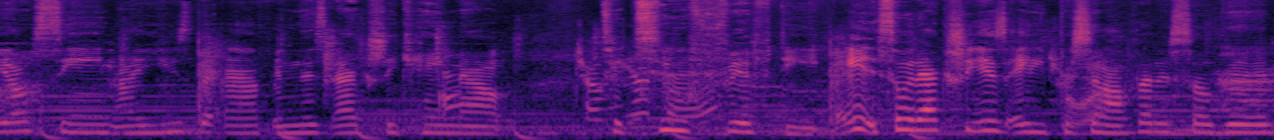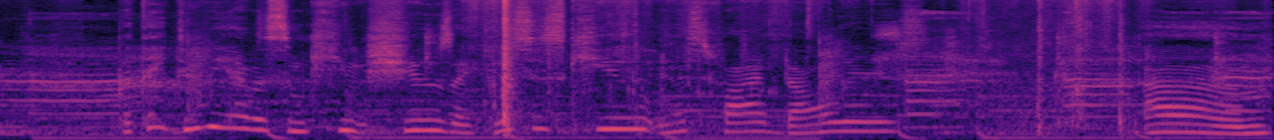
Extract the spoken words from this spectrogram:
Y'all seen I used the app and this actually came out to 250 so it actually is 80% off. That is so good. But they do be having some cute shoes. Like this is cute and it's five dollars. Um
